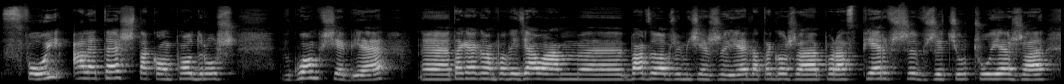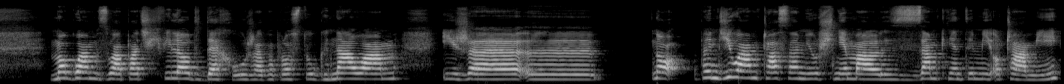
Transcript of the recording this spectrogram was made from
swój, ale też taką podróż w głąb siebie. E, tak jak Wam powiedziałam, e, bardzo dobrze mi się żyje, dlatego że po raz pierwszy w życiu czuję, że mogłam złapać chwilę oddechu, że po prostu gnałam i że. y, no, pędziłam czasem już niemal z zamkniętymi oczami,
